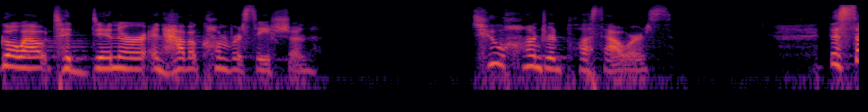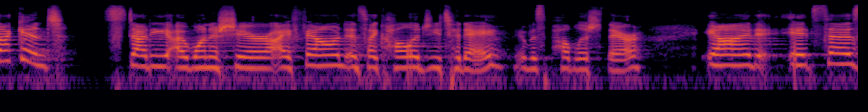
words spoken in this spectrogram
go out to dinner and have a conversation. 200 plus hours. The second study I want to share, I found in Psychology Today. It was published there. And it says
